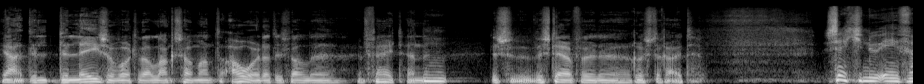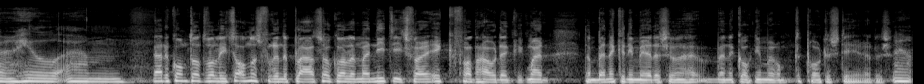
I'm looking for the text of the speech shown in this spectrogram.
ja, de, de lezer wordt wel langzamerhand ouder. Dat is wel een feit. En, mm. Dus we sterven er rustig uit. Zeg je nu even heel. Um... Ja, er komt altijd wel iets anders voor in de plaats. Ook wel, maar niet iets waar ik van hou, denk ik. Maar dan ben ik er niet meer. Dus dan ben ik ook niet meer om te protesteren. Dus. Ja.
